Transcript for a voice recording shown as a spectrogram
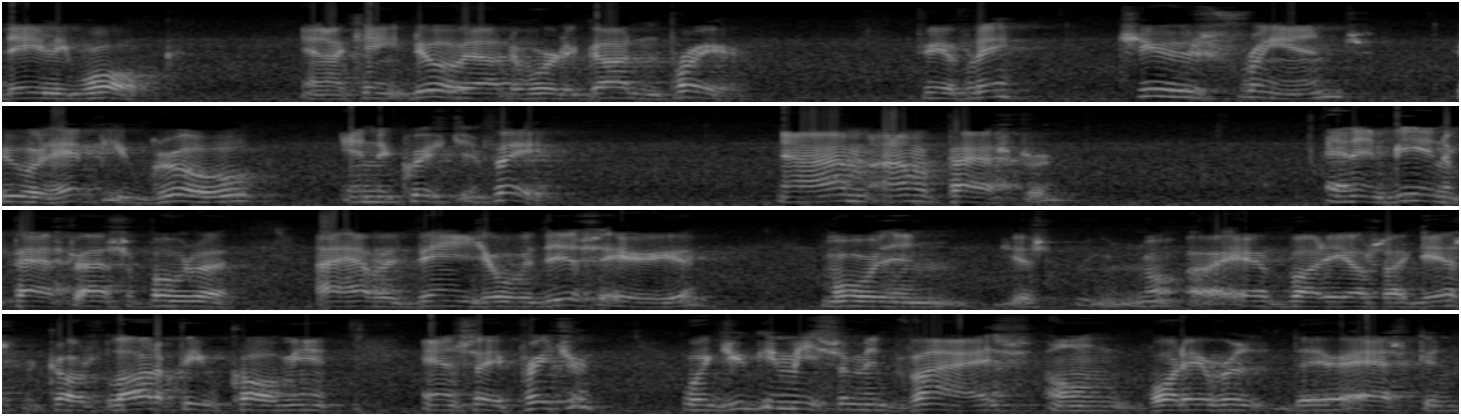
daily walk. And I can't do it without the Word of God and prayer. Fifthly, choose friends who will help you grow in the Christian faith. Now, I'm, I'm a pastor, and in being a pastor, I suppose uh, I have advantage over this area more than just everybody else, I guess, because a lot of people call me and say, Preacher, would you give me some advice on whatever they're asking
